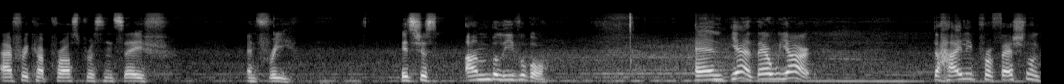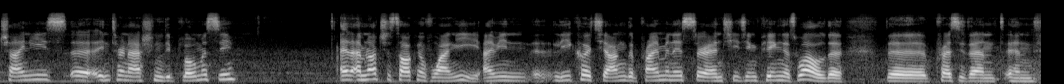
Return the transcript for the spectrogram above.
Africa prosperous and safe and free. It's just unbelievable. And yeah, there we are. The highly professional Chinese uh, international diplomacy. And I'm not just talking of Wang Yi. I mean, uh, Li Keqiang, the prime minister, and Xi Jinping as well, the, the president and,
